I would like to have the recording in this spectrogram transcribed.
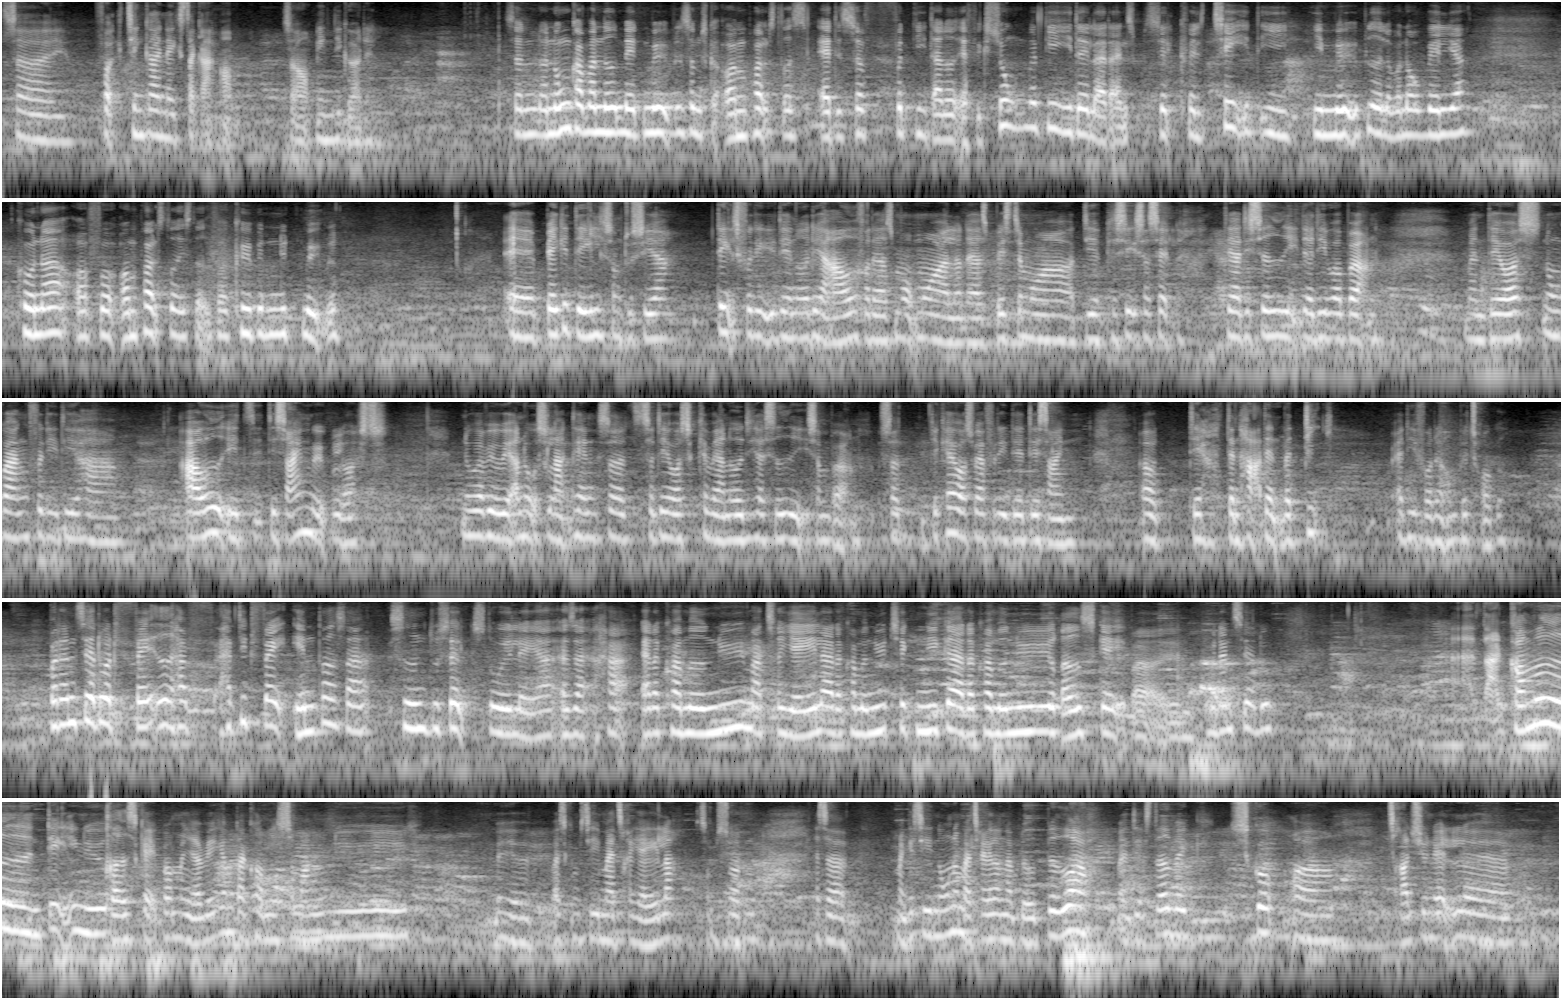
Så øh, folk tænker en ekstra gang om, så om inden de gør det. Så når nogen kommer ned med et møbel, som skal ompolstres, er det så fordi, der er noget affektionværdi i det, eller er der en speciel kvalitet i, i møblet, eller hvornår vælger kunder at få ompolstret i stedet for at købe et nyt møbel? Øh, begge dele, som du siger. Dels fordi det er noget, de har arvet fra deres mormor eller deres bedstemor, og de kan se sig selv. Det har de siddet i, da de var børn. Men det er også nogle gange, fordi de har arvet et designmøbel også. Nu er vi jo ved at nå så langt hen, så, så det også kan være noget, de har siddet i som børn. Så det kan jo også være, fordi det er design. Og det, den har den værdi, at de får det ombetrukket. Hvordan ser du, at faget, har, har dit fag ændret sig, siden du selv stod i lærer? Altså, har, er der kommet nye materialer, er der kommet nye teknikker, er der kommet nye redskaber? Øh, hvordan ser du? Der er kommet en del nye redskaber, men jeg ved ikke, om der er kommet så mange nye øh, hvad skal man sige, materialer som sådan. Altså, man kan sige, at nogle af materialerne er blevet bedre, men det er stadigvæk skum og traditionelle øh,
